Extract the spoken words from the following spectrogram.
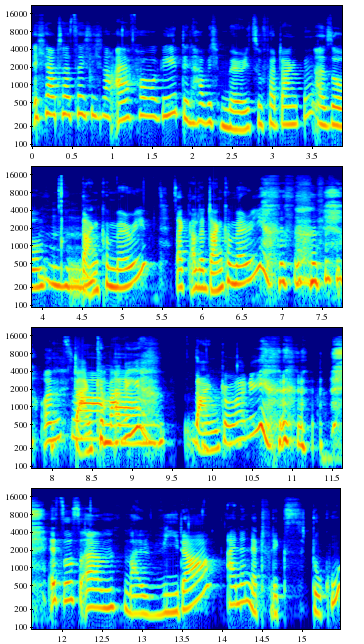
Ich habe tatsächlich noch einen Favorit, den habe ich Mary zu verdanken. Also Mhm. danke Mary. Sagt alle danke Mary. Und zwar, Danke, Marie. Ähm, danke Marie. es ist ähm, mal wieder eine Netflix-Doku.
